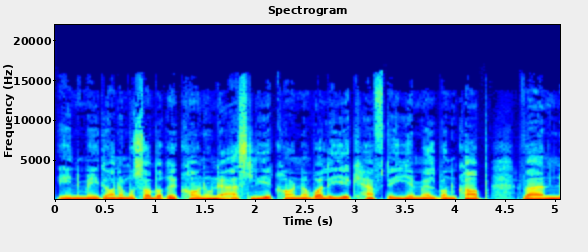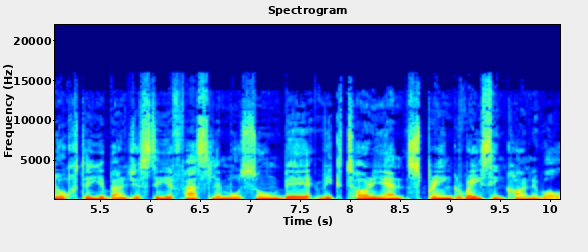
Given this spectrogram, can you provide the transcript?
این میدان مسابقه کانون اصلی کارناوال یک هفتهی Melbourne Cup و نقطه برجسته فصل موسوم به Victorian Spring Racing Carnival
